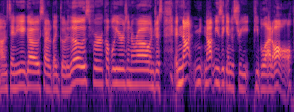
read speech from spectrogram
uh, in San Diego. So I would like go to those for a couple years in a row and just and not not music industry people at all.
